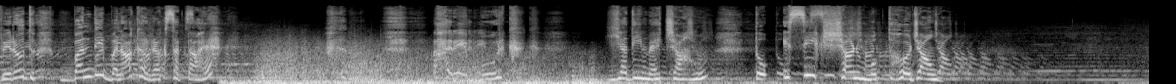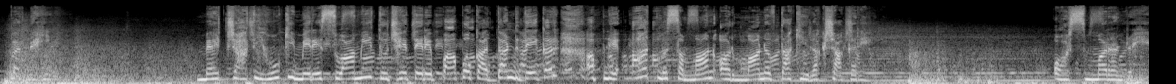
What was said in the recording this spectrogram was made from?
विरुद्ध बंदी बनाकर रख सकता है? अरे मूर्ख, यदि मैं चाहूँ तो इसी क्षण मुक्त हो जाऊँ। पर नहीं मैं चाहती हूँ कि मेरे स्वामी तुझे तेरे पापों का दंड देकर अपने आत्मसम्मान और मानवता की रक्षा करें और स्मरण रहे।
